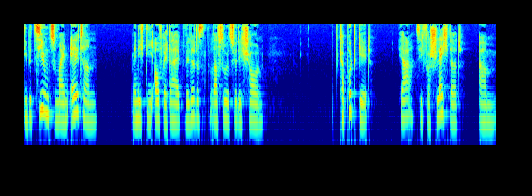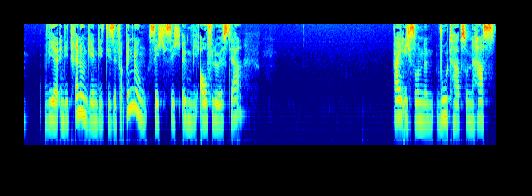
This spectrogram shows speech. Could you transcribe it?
die Beziehung zu meinen Eltern, wenn ich die aufrechterhalten will, ne, das darfst du jetzt für dich schauen, kaputt geht, ja, sich verschlechtert, ähm, wir in die Trennung gehen, die, diese Verbindung sich, sich irgendwie auflöst, ja, weil ich so einen Wut habe, so einen Hass.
